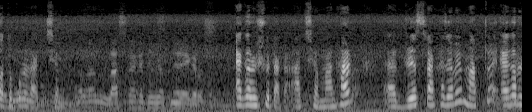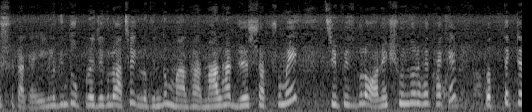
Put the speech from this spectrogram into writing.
কত করে রাখছেন? এগারোশো। টাকা। আচ্ছা মালহার ড্রেস রাখা যাবে মাত্র এগারোশো টাকা। এগুলো কিন্তু উপরে যেগুলো আছে, এগুলো কিন্তু মালহার। মালহার ড্রেস সবসময় থ্রি পিসগুলো অনেক সুন্দর হয়ে থাকে। প্রত্যেকটা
